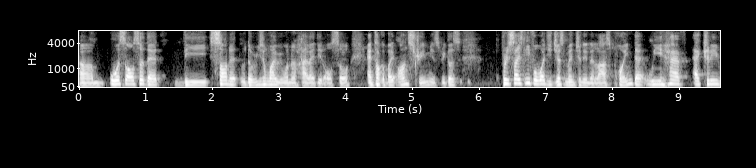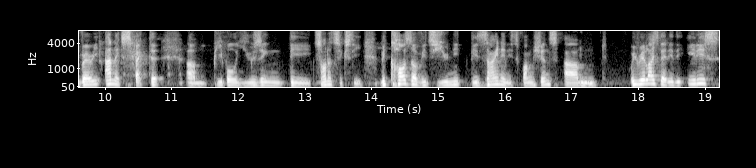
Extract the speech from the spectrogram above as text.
um, was also that the sonnet. The reason why we want to highlight it also and talk about it on stream is because precisely for what you just mentioned in the last point that we have actually very unexpected um, people using the Sonnet 60 because of its unique design and its functions. Um, We realized that it, it is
